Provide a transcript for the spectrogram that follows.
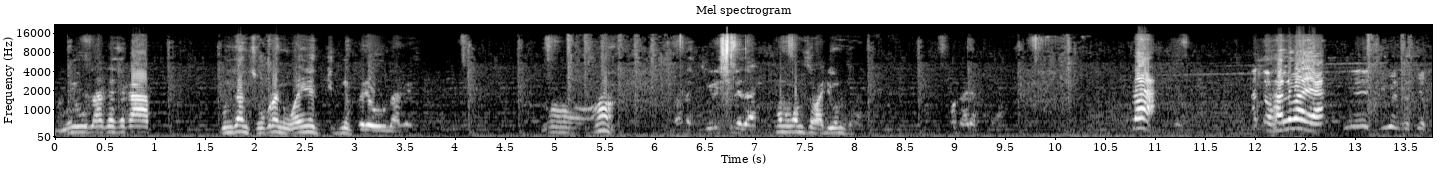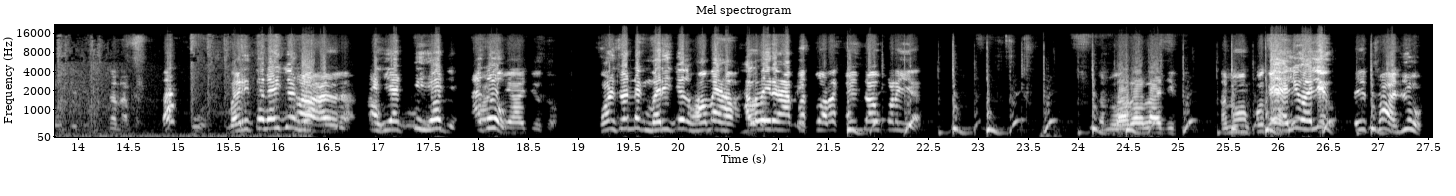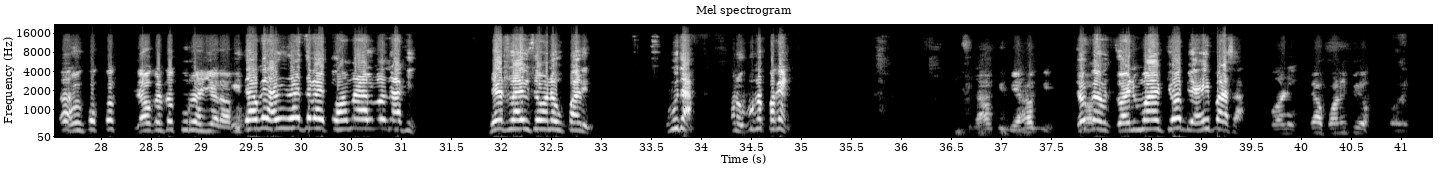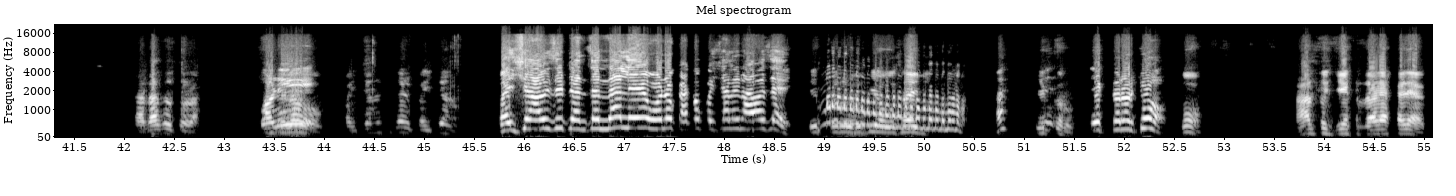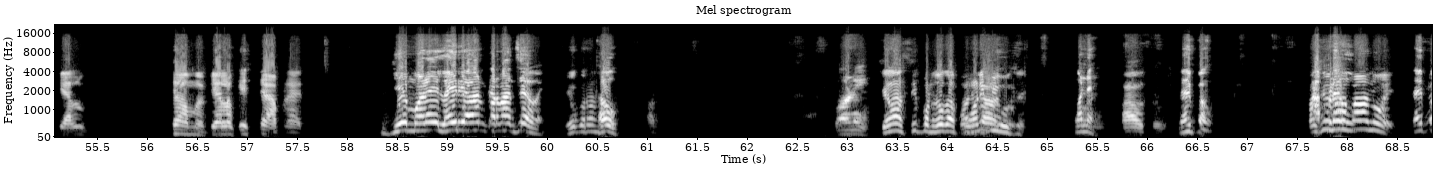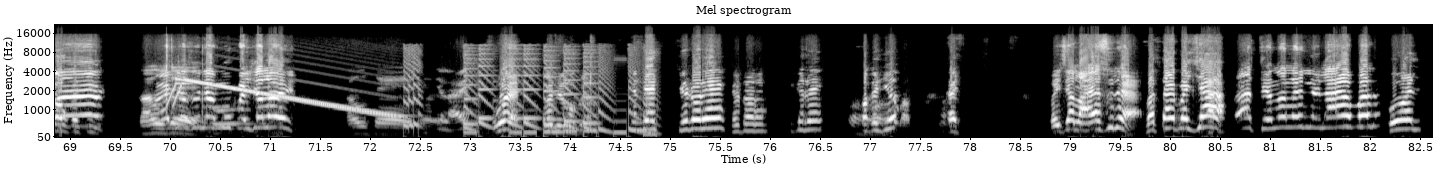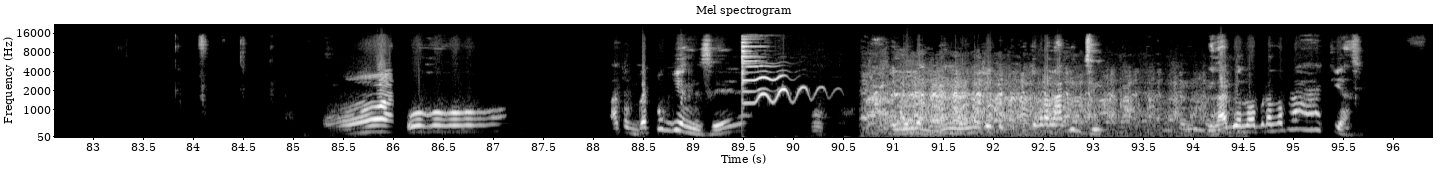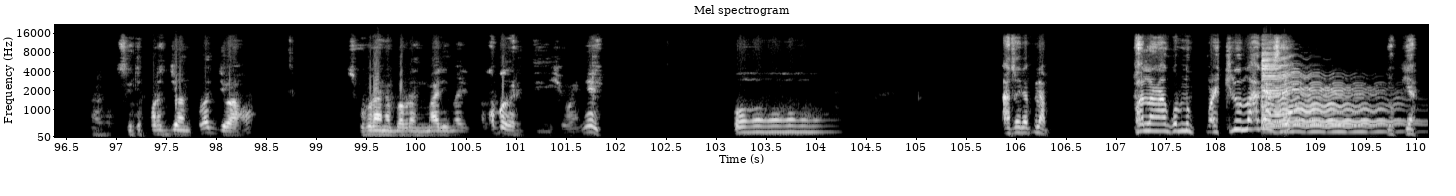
મને એવું લાગે છે કે આ કુંજાન છોકરાને વાઈને જ કિડનેપ કર્યો એવું લાગે છે. હા ચીડસીને જાય મને ઓમ સવાડી ઓમ સવાડી ઓ દાદા. લા, આ તો હલવાયા. એ જીવન સત્ય પહોંચે ચિકન આપે મરી તો નહીં ગયો ને. આ હેડથી હેડ. આ જો. કોણ છો ને મરી ગયો હમાય હલવાઈ રહ્યા આપણે તો હવે ખાઈ જવું પડે યાર. તમે તારાલાજી તમે આમ કોક હલ્યું હલ્યું. એ તો હાલ્યું. કોક કોક કોક જાવ કરતા તું રહી યાર આમ. કીધા વગર ના જવાય તું હમાય હલવા નાખી. નેટ લાવ્યું છે મને ઉપાડી ઉભું અને ઉભું કર પકડ. જાવ કી બેહો કી જો કે જોઈનમાં કયો બેહી પાછા. પીઓ પાણી પીઓ. થોડા. પાણી. પેલો પૈસાનું શું કરે પૈસાનું. પૈસા આવે છે ટેન્શન ના લે. ઓનો કાકો પૈસા લઈને આવે છે. એક કરોડ રૂપિયા ઓછાઈ હા? એક કરોડ. એક કરોડ કયો? તો? હાલ તો જે રડ્યા ખડ્યા પેલું છે અમે પેલો કેસ છે આપણે જે મળે લઈ રહેવાનું કરવાનું છે હવે. એવું કરો હવ. પાણી. કેવા સી પણ જોગા પાણી પીવું છે. મને. પાવ તો. નહીં પાવ. પછી પાવાનું હોય. નહીં પાવ પછી હું પૈસા લઈ ઓય પછી લો પેલા. બે ચેડો રે કેટલા રે? ઈ કરે પકડજો કાઢ. પૈસા લાયા શું લે બતાય પૈસા આ થેલા લઈને લાયા પણ બોલ ઓ ઓહો આ તો ગટુ ગેંગ છે ઓહ. આ એટલે મને એવું છે કે કૂતરા લાગી જ છે પેલા બે લોબડા લોબડા હાચ્યા છે સીધો પરત જવાનું પરત જવા હો છોકરાને બબડાને મારી મારી બગાડી દીધી છે ને ઓહો આ તો પેલા ફલાણા ગામનું પછલું લાગે છે. તો ક્યાં?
